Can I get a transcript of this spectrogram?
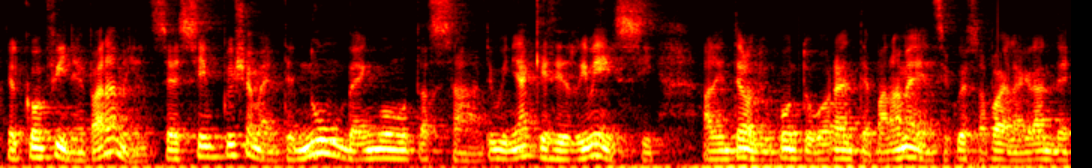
del confine panamense semplicemente non vengono tassati, quindi anche se rimessi all'interno di un conto corrente panamense, questa poi è la grande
